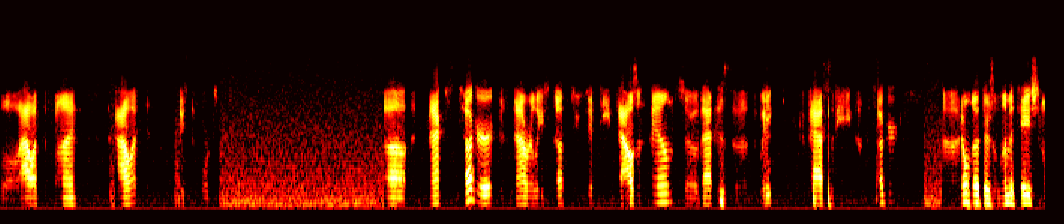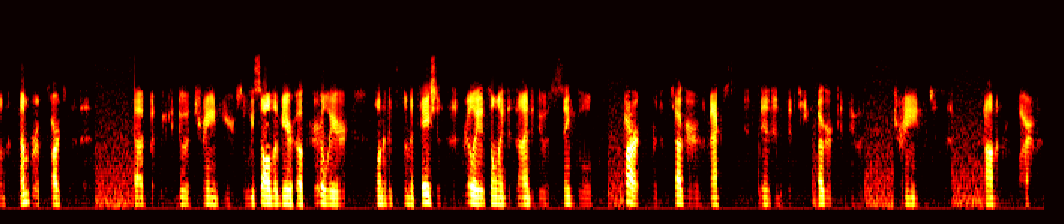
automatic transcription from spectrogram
will allow it to find the pallet and place the forks. Uh, Max Tugger is now released up to 15,000 pounds, so that is the, the weight capacity of the Tugger. Uh, I don't know if there's a limitation on the number of carts that the tug, but we can do a train here. So we saw the MiR Hook earlier. One of its limitations is that really it's only designed to do a single cart, where the Tugger, the Max 10 and 15 Tugger, can do a train, which is a common requirement.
